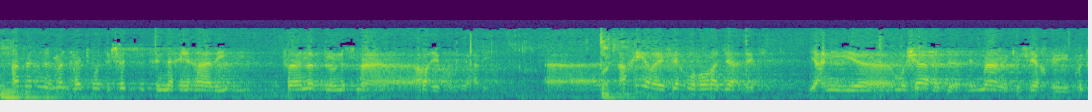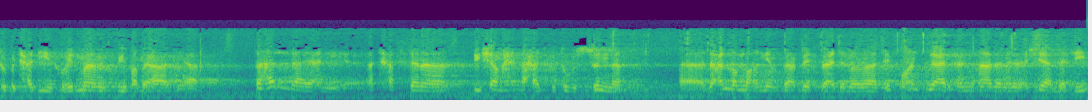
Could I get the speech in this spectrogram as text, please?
أم أنه منهج متشدد في الناحية هذه؟ فنرجو نسمع رأيكم في هذه. طيب. أخيرا يا شيخ وهو رجاء لك. يعني مشاهد إلمامك يا شيخ في كتب الحديث وإلمامك في طبعاتها فهل يعني أتحفتنا في شرح أحد كتب السنة؟ آه، لعل الله أن ينفع به بعد مماتك وأنت تعرف أن هذا من الأشياء التي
